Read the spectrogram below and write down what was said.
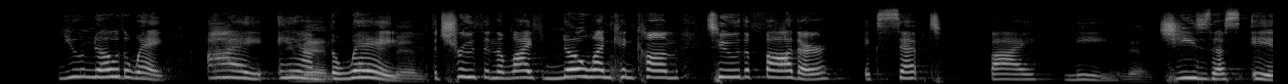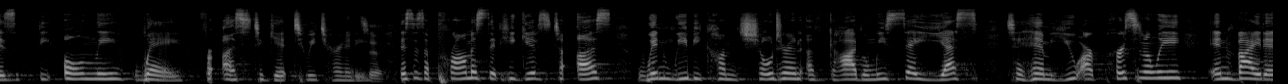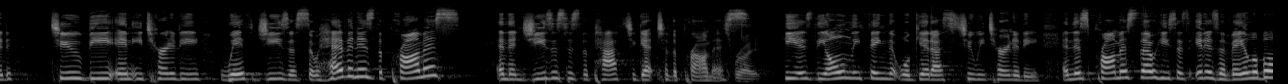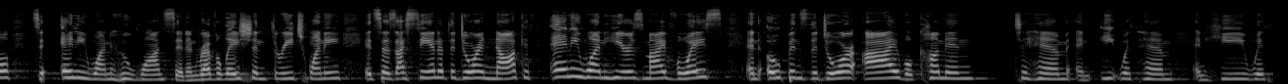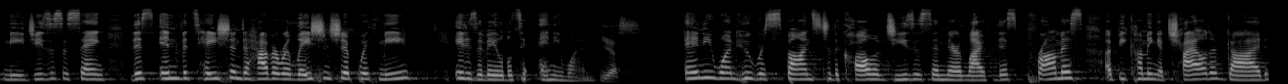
You know the way. I am Amen. the way, Amen. the truth, and the life. No one can come to the Father except by me. Amen. Jesus is the only way for us to get to eternity. This is a promise that He gives to us when we become children of God. When we say yes to Him, you are personally invited to be in eternity with Jesus. So heaven is the promise, and then Jesus is the path to get to the promise. That's right. He is the only thing that will get us to eternity. And this promise though, he says it is available to anyone who wants it. In Revelation 3:20, it says, "I stand at the door and knock. If anyone hears my voice and opens the door, I will come in to him and eat with him and he with me." Jesus is saying, this invitation to have a relationship with me, it is available to anyone. Yes anyone who responds to the call of Jesus in their life, this promise of becoming a child of God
